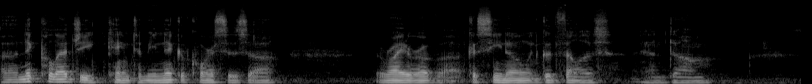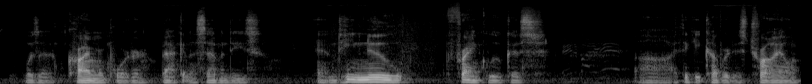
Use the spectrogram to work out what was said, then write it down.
Uh, Nick Pileggi came to me. Nick, of course, is uh, the writer of uh, Casino and Goodfellas, and um, was a crime reporter back in the 70s, and he knew Frank Lucas. Uh, I think he covered his trial.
